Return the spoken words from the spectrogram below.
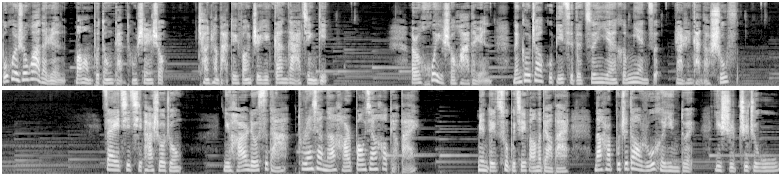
不会说话的人往往不懂感同身受，常常把对方置于尴尬境地；而会说话的人能够照顾彼此的尊严和面子，让人感到舒服。在一期《奇葩说》中，女孩刘思达突然向男孩包浆浩表白。面对猝不及防的表白，男孩不知道如何应对，一时支支吾吾。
